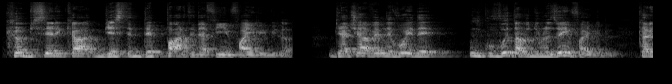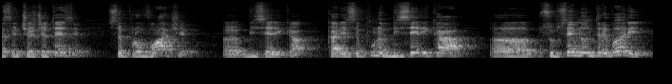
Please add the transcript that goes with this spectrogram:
că biserica este departe de a fi infailibilă. De aceea avem nevoie de un cuvânt al lui Dumnezeu infailibil, care să cerceteze, să provoace uh, biserica, care să pună biserica uh, sub semnul întrebării,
